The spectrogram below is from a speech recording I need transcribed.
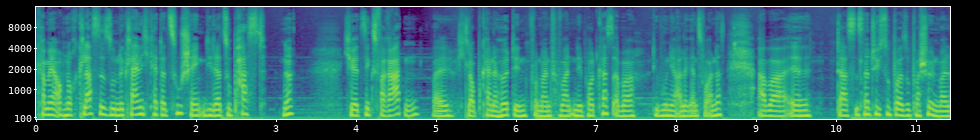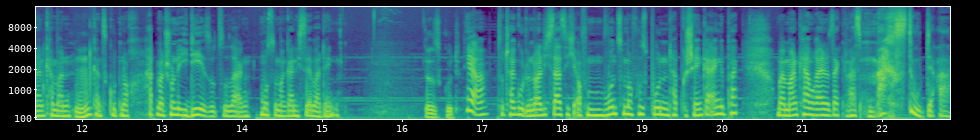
kann man ja auch noch klasse so eine Kleinigkeit dazu schenken, die dazu passt. Ne? Ich will jetzt nichts verraten, weil ich glaube, keiner hört den von meinen Verwandten den Podcast, aber die wohnen ja alle ganz woanders. Aber äh, das ist natürlich super, super schön, weil dann kann man mhm. ganz gut noch, hat man schon eine Idee sozusagen. Muss man gar nicht selber denken. Das ist gut. Ja, total gut. Und neulich saß ich auf dem Wohnzimmerfußboden und habe Geschenke eingepackt. Und mein Mann kam rein und sagte, was machst du da?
